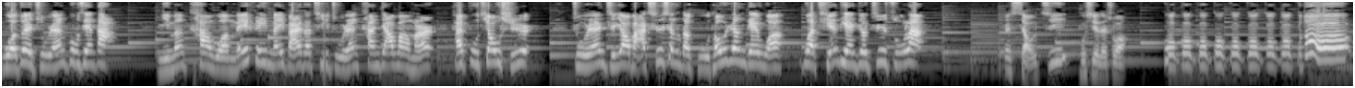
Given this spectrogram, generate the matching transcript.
我对主人贡献大。”你们看，我没黑没白的替主人看家望门，还不挑食。主人只要把吃剩的骨头扔给我，我天天就知足了。这小鸡不屑地说：“咕咕咕咕咕咕咕咕咕咚，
